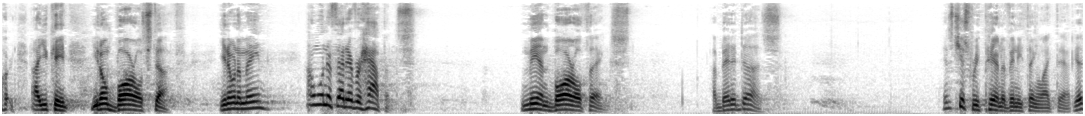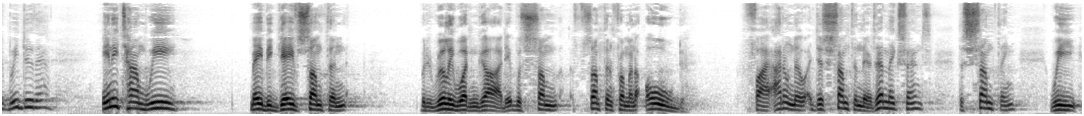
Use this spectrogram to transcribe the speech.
Lord, you can't, you don't borrow stuff. You know what I mean? I wonder if that ever happens. Men borrow things. I bet it does. Let's just repent of anything like that. We do that. Anytime we maybe gave something, but it really wasn't God, it was some, something from an old fire. I don't know. There's something there. Does that make sense? There's something. We,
